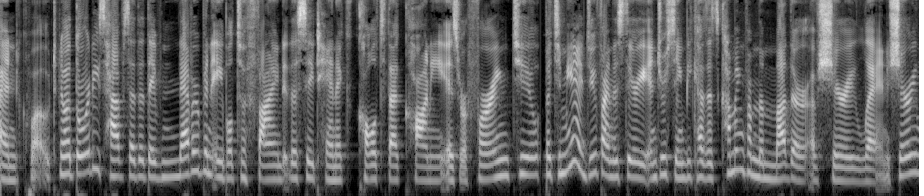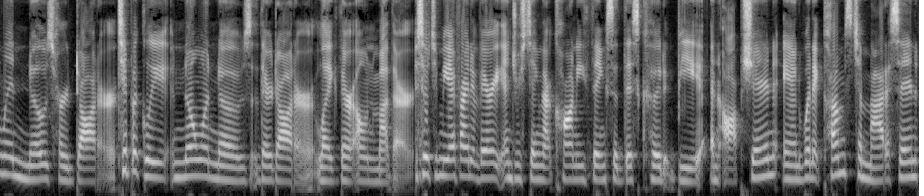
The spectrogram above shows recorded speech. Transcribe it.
End quote. Now, authorities have said that they've never been able to find the satanic cult that Connie is referring to. But to me, I do find this theory interesting because it's coming from the mother of Sherilynn. Sherry Lynn knows her daughter. Typically, no one knows their daughter like their own mother. So to me, I find it very interesting that Connie thinks that this could be an option. And when it comes to Madyson,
